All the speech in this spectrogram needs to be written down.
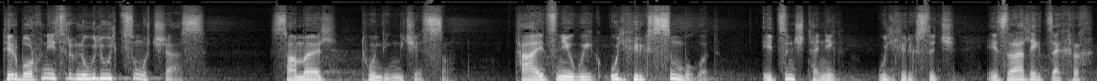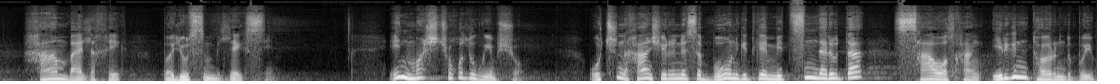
Тэр бурхны эсрэг нүглүүлсэн учраас Самуэль түүнд ингэж хэлсэн. Та эзний үгийг үл хэрэгссэн бөгөөд эзэн ч таныг үл хэрэгсэж Израилийг захирах хаан байлгахыг болиулсан билээ гэсэн юм. Энэ маш чухал үг юм шүү. Учир нь хаан ширээнээс буун гэдгээ мэдсэн даруйда Саул хаан эргэн тойронд буй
